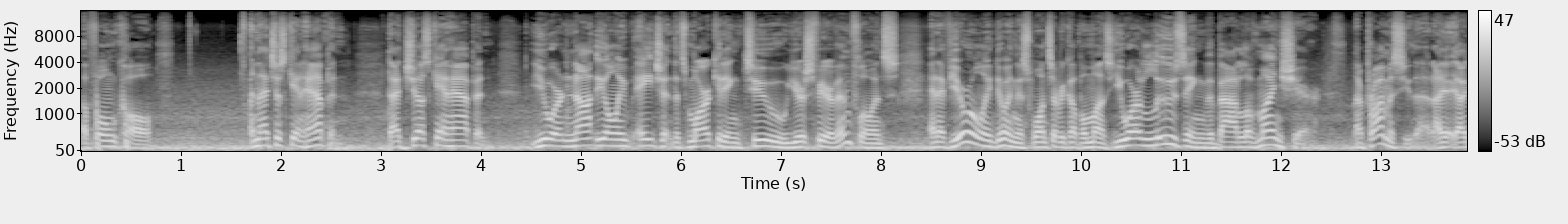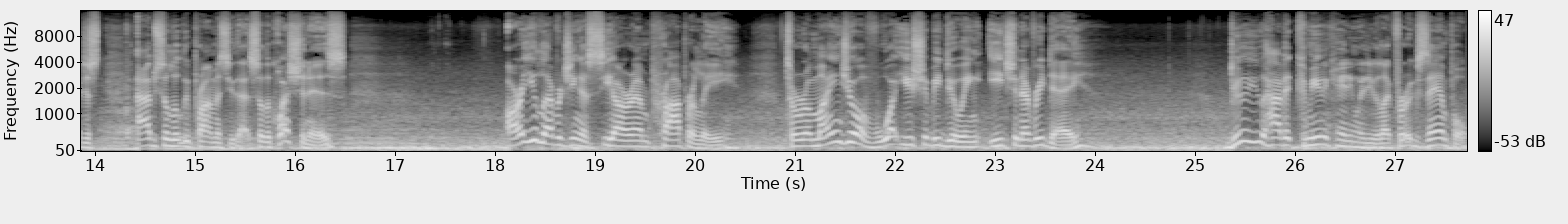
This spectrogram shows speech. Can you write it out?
a phone call and that just can't happen that just can't happen. You are not the only agent that's marketing to your sphere of influence. And if you're only doing this once every couple months, you are losing the battle of mind share. I promise you that. I, I just absolutely promise you that. So the question is are you leveraging a CRM properly to remind you of what you should be doing each and every day? Do you have it communicating with you? Like, for example,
